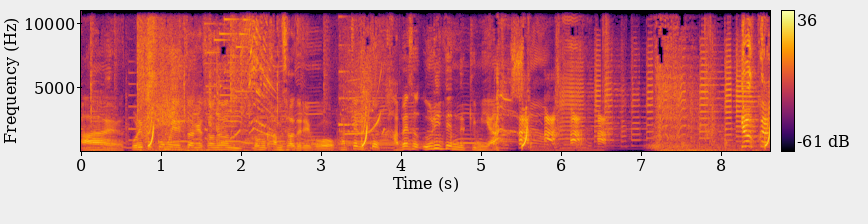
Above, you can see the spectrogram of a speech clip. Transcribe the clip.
아, 우리 꼬꼬무 입장에서는 너무 감사드리고 갑자기 또 갑에서 을이 된 느낌이야? 이거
